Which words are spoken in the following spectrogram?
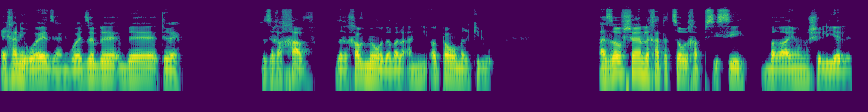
איך אני רואה את זה? אני רואה את זה ב... ב... תראה, זה רחב, זה רחב מאוד, אבל אני עוד פעם אומר כאילו, עזוב שאין לך את הצורך הבסיסי ברעיון של ילד,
